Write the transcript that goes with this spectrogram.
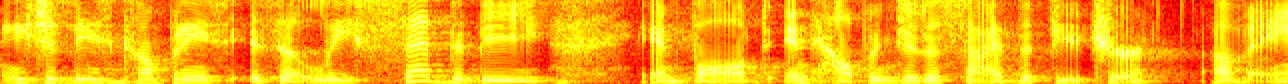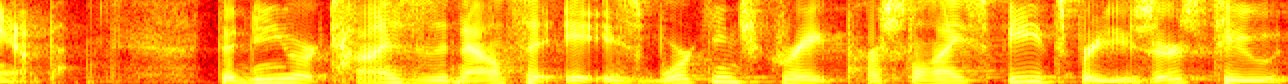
Each of these companies is at least said to be involved in helping to decide the future of AMP. The New York Times has announced that it is working to create personalized feeds for users to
